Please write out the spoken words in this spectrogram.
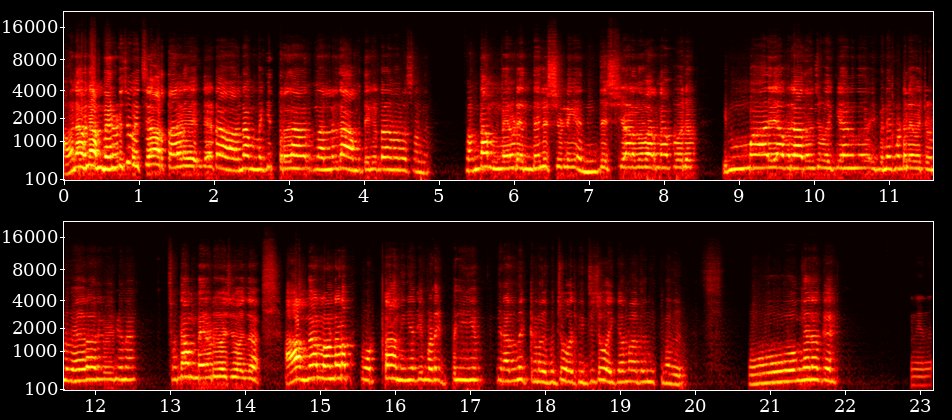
അവൻ അവന്റെ അമ്മേനോട് ചോദിച്ച വർത്താനാണ് ചേട്ടാ അവന്റെ അമ്മയ്ക്ക് ഇത്ര നല്ലൊരു ദാമ്പത്യം കിട്ടാനാണ് പ്രശ്നം? അവന്റെ അമ്മേനോട് എന്തെങ്കിലും ഇഷ്യൂ ഉണ്ടെങ്കിൽ എന്ത് ഇഷ്യൂ ആണെന്ന് പറഞ്ഞാൽ പോലും ഇമ്മാതിരി അപരാധം ചോദിക്കാനെന്ന് ഇവനെ കൊണ്ടല്ലേ പറ്റുള്ളൂ. വേറെ ആരും ചോദിക്കാനെ? സ്വന്തം അമ്മേനോട് ചോദിച്ചു ചോദിച്ചാ ആ അമ്മ ഉള്ളതുകൊണ്ടാണ് പൊട്ടാ. നീയൊക്കെ ഇവിടെ ഇപ്പൊ ഈ ഇതിനകത്ത് നിക്കണത്. ഇപ്പൊ ചോ തിരിച്ച് ചോദിക്കാൻ മാത്രം നിക്കണത്. ഓ അങ്ങനൊക്കെ എന്ന്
